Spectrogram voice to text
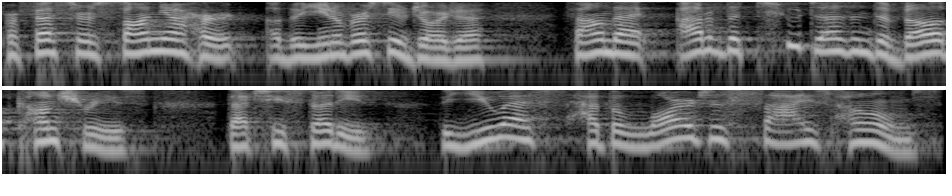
Professor Sonia Hirt of the University of Georgia found that out of the two dozen developed countries that she studied, the US had the largest sized homes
